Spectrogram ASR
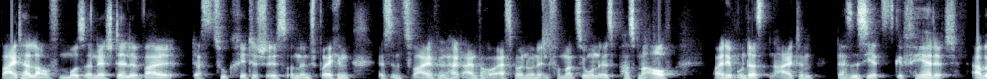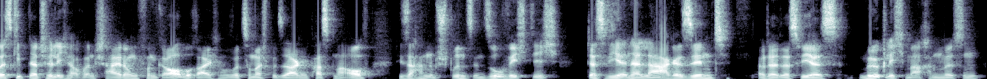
weiterlaufen muss an der Stelle, weil das zu kritisch ist und entsprechend es im Zweifel halt einfach auch erstmal nur eine Information ist, pass mal auf, bei dem untersten Item, das ist jetzt gefährdet. Aber es gibt natürlich auch Entscheidungen von Graubereichen, wo wir zum Beispiel sagen, pass mal auf, die Sachen im Sprint sind so wichtig, dass wir in der Lage sind oder dass wir es möglich machen müssen,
